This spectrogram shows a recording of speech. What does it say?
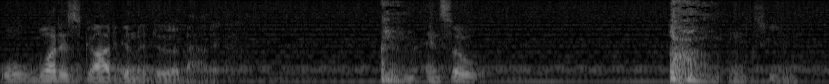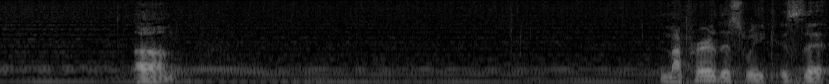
well, what is God going to do about it? and so, excuse me. Um, my prayer this week is that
